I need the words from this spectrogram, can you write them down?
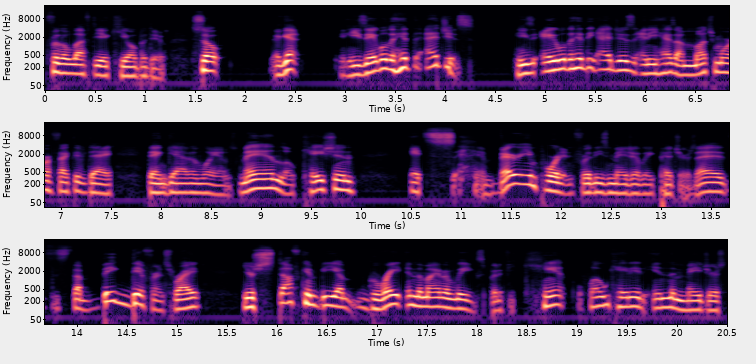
for the lefty Akil Baddoo. So, again, he's able to hit the edges. He's able to hit the edges, and he has a much more effective day than Gavin Williams. Man, location, it's very important for these major league pitchers. It's the big difference, right? Your stuff can be a great in the minor leagues, but if you can't locate it in the majors,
